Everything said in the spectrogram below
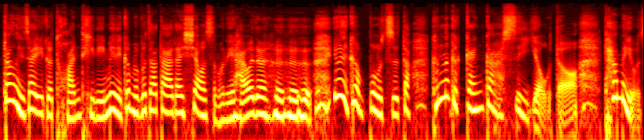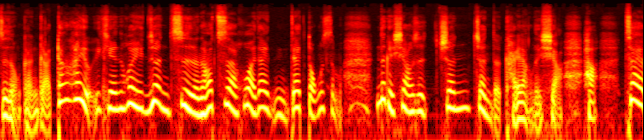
当你在一个团体里面，你根本不知道大家在笑什么，你还会在呵呵呵，因为你根本不知道。可那个尴尬是有的哦，他们有这种尴尬。当他有一天会认字，然后自然忽然在你在懂什么，那个笑是真正的开朗的笑。好，在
